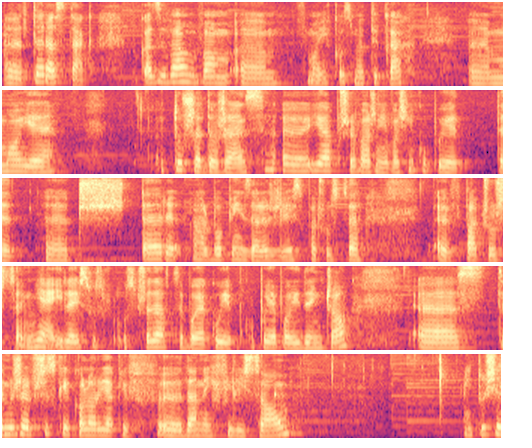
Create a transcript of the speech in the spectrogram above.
E, Teraz tak, pokazywałam Wam e, w moich kosmetykach e, moje tusze do rzęs. Ja przeważnie właśnie kupuję te e, cztery albo pięć, zależy jest w paczuszce, w paczuszce. Nie, ile jest u sp- u sprzedawcy, bo ja kupuję, pojedynczo. E, Z tym, że wszystkie kolory, jakie w e, danej chwili są. I tu się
